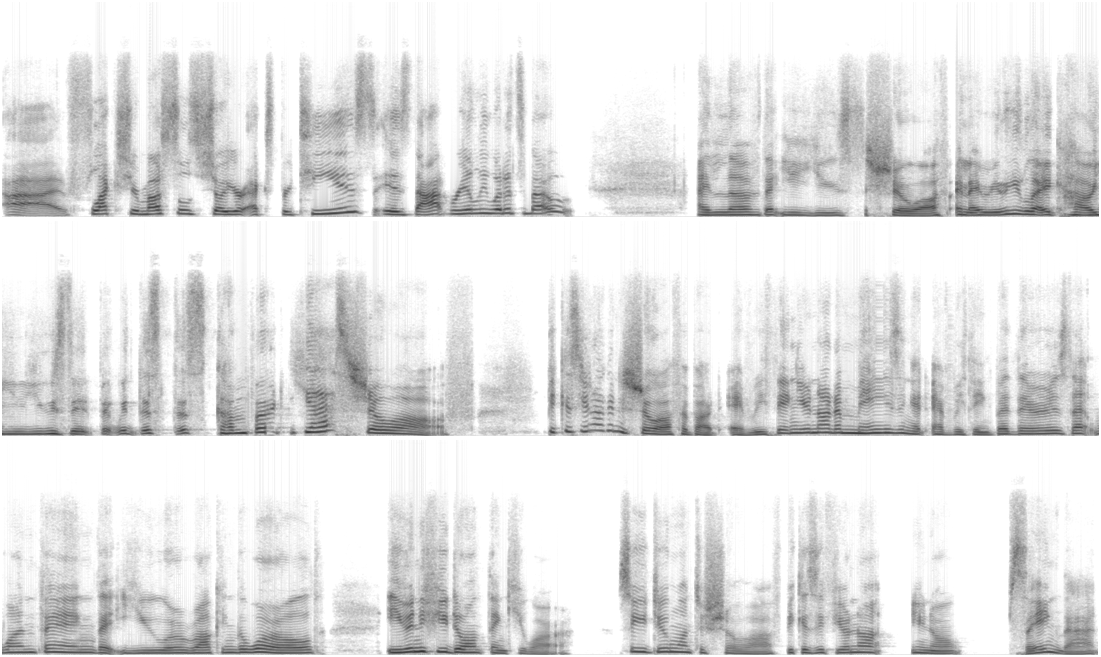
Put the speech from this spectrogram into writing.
uh, flex your muscles, show your expertise. Is that really what it's about? I love that you used show off, and I really like how you used it, but with this discomfort, yes, show off because you're not going to show off about everything. You're not amazing at everything, but there is that one thing that you are rocking the world, even if you don't think you are. So you do want to show off because if you're not, you know, saying that,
